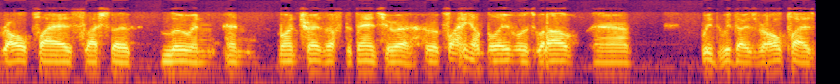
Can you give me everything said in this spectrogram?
role players slash the Lou and and Montrezl off the bench who are who are playing unbelievable as well. Um, with with those role players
